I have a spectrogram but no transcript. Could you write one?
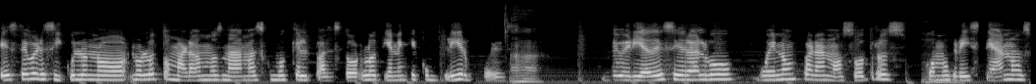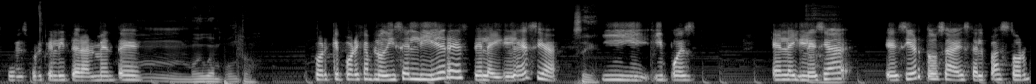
este versículo no, no lo tomáramos nada más como que el pastor lo tiene que cumplir, pues. Ajá. Debería de ser algo bueno para nosotros como cristianos, pues, porque literalmente... Mm, muy buen punto. Porque, por ejemplo, dice líderes de la iglesia. Sí. Y, y pues en la iglesia es cierto, o sea, está el pastor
